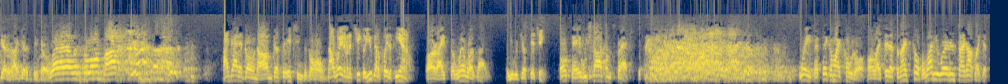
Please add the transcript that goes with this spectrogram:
get it. I get it, Chico. Well, it's so long, Bob. I gotta go now. I'm just itching to go home. Now, wait a minute, Chico. You gotta play the piano. All right. So where was I? You were just itching. Okay, we start from scratch. Wait, I've taken my coat off. All right, say that's a nice coat, but why do you wear it inside out like that?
